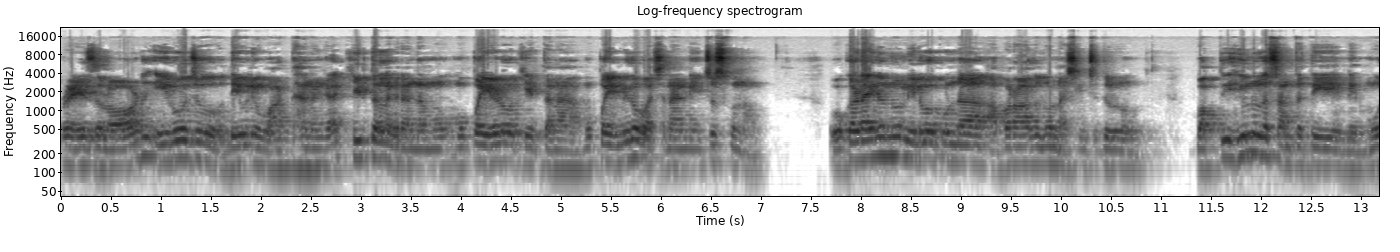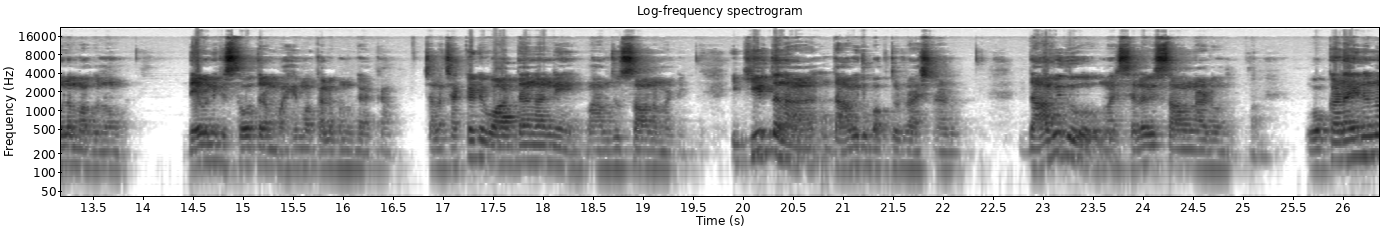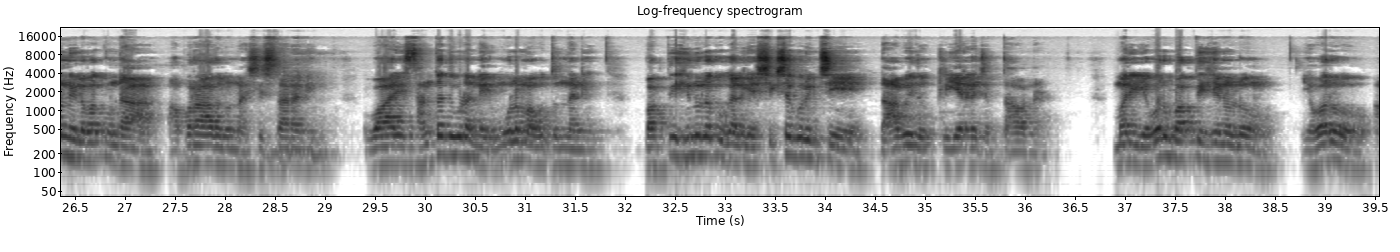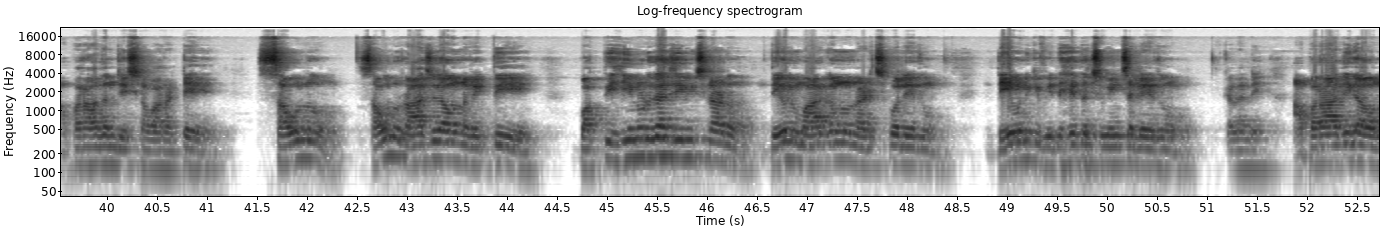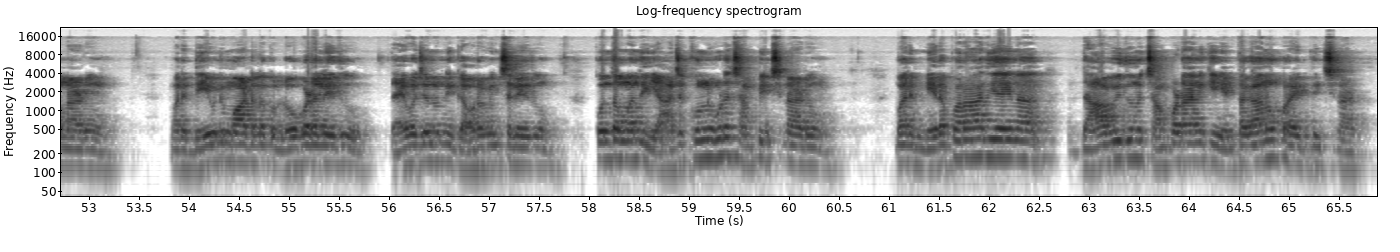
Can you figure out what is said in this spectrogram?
Praise lord ఈ రోజు దేవుని వాగ్దానంగా కీర్తనల గ్రంథము ముప్పై ఏడవ కీర్తన ముప్పై ఎనిమిదవ వచనాన్ని చూసుకున్నాం ఒకడైనను నిలవకుండా అపరాధులు నశించుదురు భక్తిహీనుల సంతతి నిర్మూలమగును. దేవునికి స్తోత్రం మహిమ కలుగును గాక. చాలా చక్కటి వాగ్దానాన్ని మనం చూస్తా ఉన్నామండి. ఈ కీర్తన దావిదు భక్తుడు రాసినాడు. దావిదు మరి సెలవిస్తా ఉన్నాడు. ఒకడైనను నిలవకుండా అపరాధులు నశిస్తారని వారి సంతతి కూడా నిర్మూలం అవుతుందని భక్తిహీనులకు కలిగే శిక్ష గురించి దావీదు క్లియర్గా చెప్తా ఉన్నాడు. మరి ఎవరు భక్తిహీనులు? ఎవరు అపరాధం చేసిన వారంటే సౌలు. సౌలు రాజుగా ఉన్న వ్యక్తి భక్తిహీనుడుగా జీవించినాడు. దేవుని మార్గంలో నడుచుకోలేదు. దేవునికి విధేయత చూపించలేదు కదండి. అపరాధిగా ఉన్నాడు. మరి దేవుని మాటలకు లోబడలేదు. దైవజనుని గౌరవించలేదు. కొంతమంది యాజకులను కూడా చంపించినాడు. మరి నిరపరాధి అయిన దావీదును చంపడానికి ఎంతగానో ప్రయత్నించినాడు.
